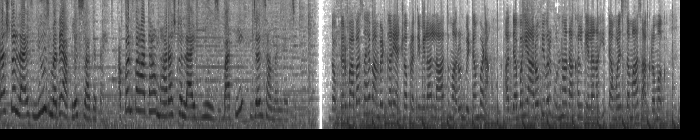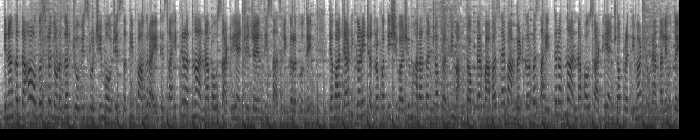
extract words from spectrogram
महाराष्ट्र लाईव्ह न्यूजमध्ये आपले स्वागत आहे. आपण पाहत आहात महाराष्ट्र लाईव्ह न्यूज. बातमी जनसामान्याची. डॉक्टर बाबासाहेब आंबेडकर यांच्या प्रतिमेला लाथ मारून विटंबना. अद्यापही आरोपीवर गुन्हा दाखल केला नाही त्यामुळे समाज आक्रमक. दिनांक दहा ऑगस्ट दोन हजार चोवीस रोजी मौजे सती पांगरा येथे साहित्यरत्न अण्णाभाऊ साठे यांची जयंती साजरी करत होते. तेव्हा त्या ठिकाणी छत्रपती शिवाजी महाराजांच्या प्रतिमा डॉक्टर बाबासाहेब आंबेडकर व साहित्यरत्न अण्णाभाऊ साठे यांच्या प्रतिमा ठेवण्यात आले होते.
